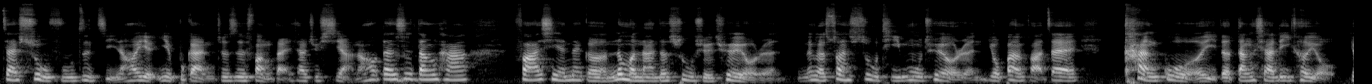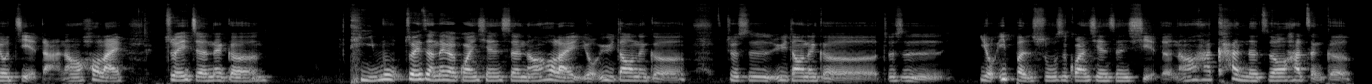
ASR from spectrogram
在束缚自己，然后也也不敢就是放胆下去下。然后，但是当他。嗯发现那个那么难的数学，却有人那个算术题目，却有人有办法在看过而已的当下立刻有有解答，然后后来追着那个题目，追着那个关先生，然后后来有遇到那个，就是遇到那个，就是有一本书是关先生写的，然后他看了之后，他整个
